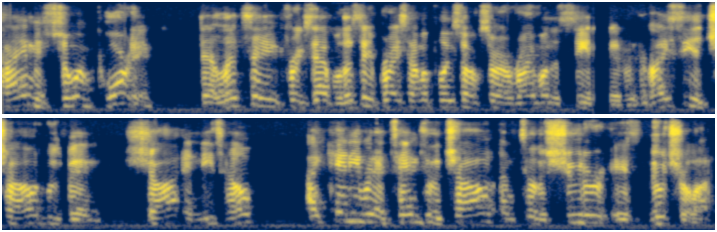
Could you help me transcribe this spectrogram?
time is so important that let's say, for example, let's say Bryce, I'm a police officer, I arrive on the scene. If, if I see a child who's been shot and needs help, I can't even attend to the child until the shooter is neutralized.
